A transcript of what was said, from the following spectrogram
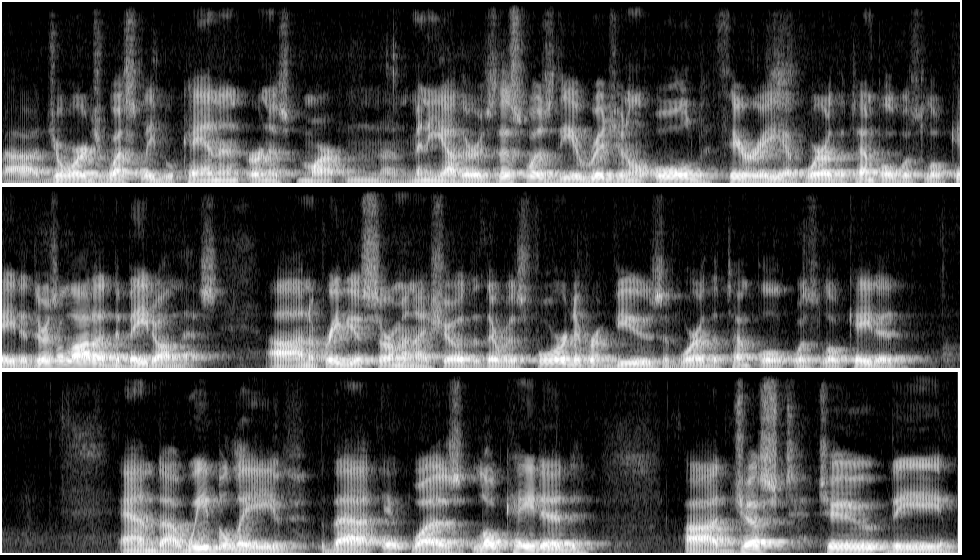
uh, George Wesley Buchanan, Ernest Martin, and many others. This was the original old theory of where the temple was located. There's a lot of debate on this. Uh, in a previous sermon, I showed that there was four different views of where the temple was located, and uh, we believe that it was located uh, just to the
